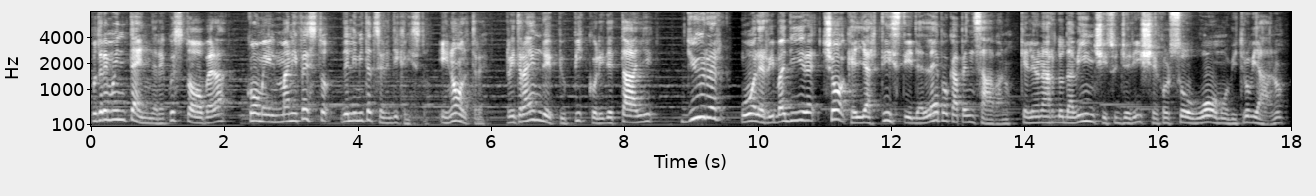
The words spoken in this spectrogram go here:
Potremmo intendere quest'opera come il manifesto dell'imitazione di Cristo. Inoltre, ritraendo i più piccoli dettagli, Dürer vuole ribadire ciò che gli artisti dell'epoca pensavano, che Leonardo da Vinci suggerisce col suo uomo vitruviano,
